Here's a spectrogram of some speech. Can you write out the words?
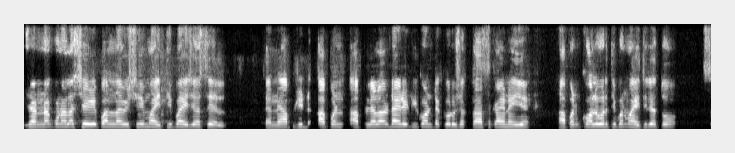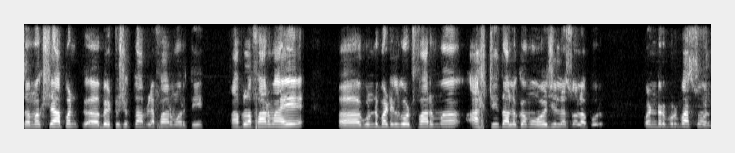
ज्यांना कोणाला शेळी पालनाविषयी माहिती पाहिजे असेल त्यांनी आपली आपण आपल्याला डायरेक्टली कॉन्टॅक्ट करू शकता असं काय नाहीये. आपण कॉलवरती पण माहिती देतो. समक्ष आपण भेटू शकतो आपल्या फार्मवरती आपला फार्म आहे गुंड पाटील गोट फार्म आष्टी तालुका मोहोळ जिल्हा सोलापूर. पंढरपूरपासून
